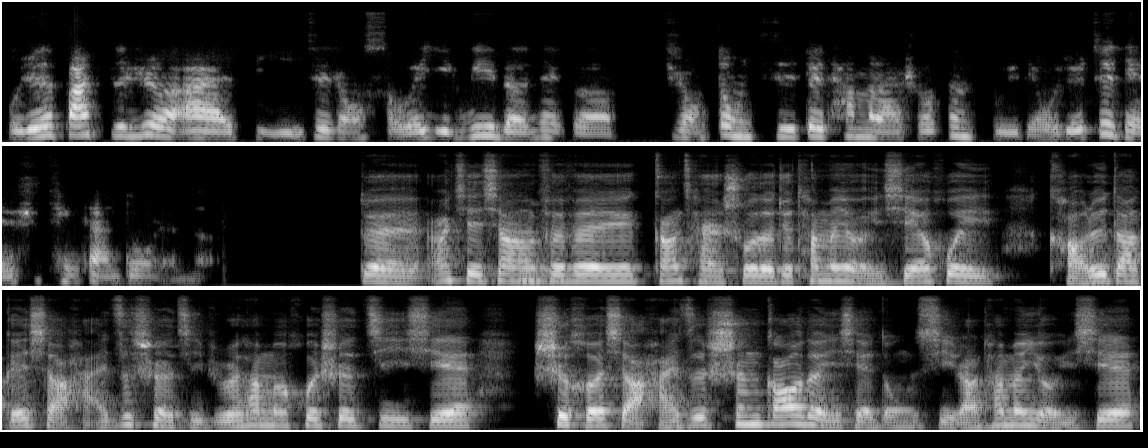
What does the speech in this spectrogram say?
我觉得发自热爱比这种所谓盈利的那个这种动机对他们来说更足一点。我觉得这点是挺感动人的。对，而且像菲菲刚才说的，就他们有一些会考虑到给小孩子设计，比如他们会设计一些适合小孩子身高的一些东西，然后他们有一些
